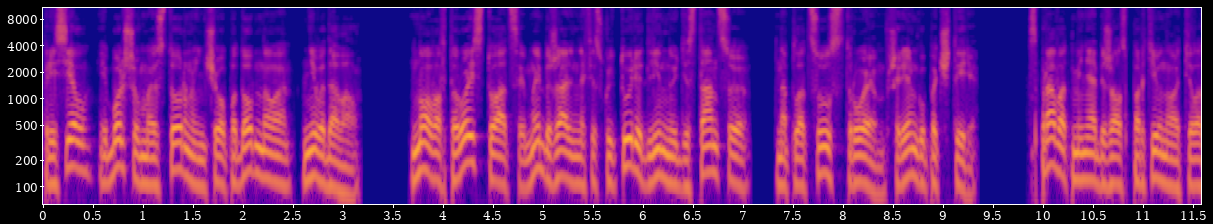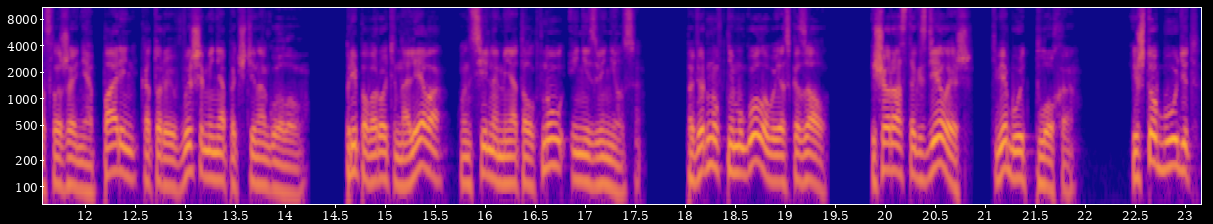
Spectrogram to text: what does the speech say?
присел и больше в мою сторону ничего подобного не выдавал. Но во второй ситуации мы бежали на физкультуре длинную дистанцию на плацу строем в шеренгу по 4. Справа от меня бежал спортивного телосложения парень, который выше меня почти на голову. При повороте налево он сильно меня толкнул и не извинился. Повернув к нему голову, я сказал, «Еще раз так сделаешь, тебе будет плохо». «И что будет?»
